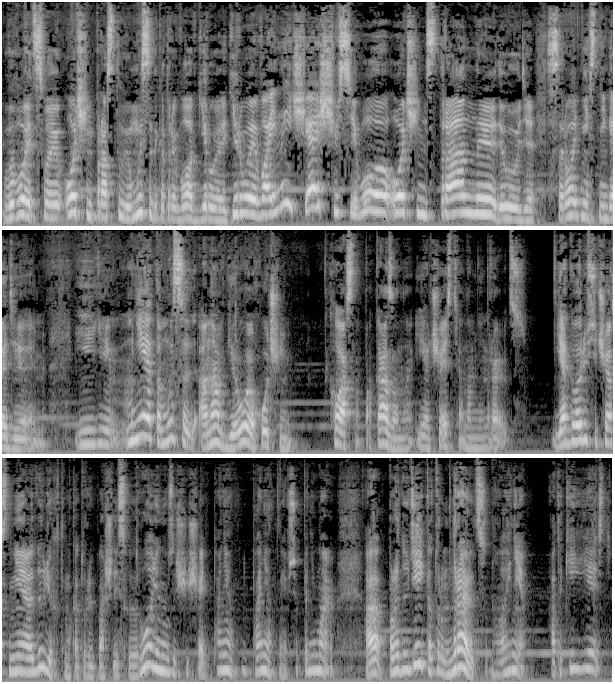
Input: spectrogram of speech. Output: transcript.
выводит свою очень простую мысль, которая была в герое. Герои войны чаще всего очень странные люди, сродни с негодяями. И мне эта мысль, она в героях очень классно показана, и отчасти она мне нравится. Я говорю сейчас не о людях, там, которые пошли свою родину защищать, понятно, понятно, я все понимаю, а про людей, которым нравится на войне, а такие есть.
